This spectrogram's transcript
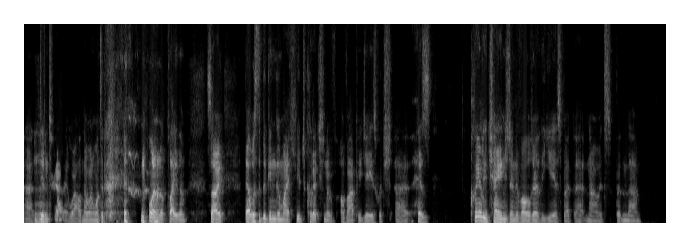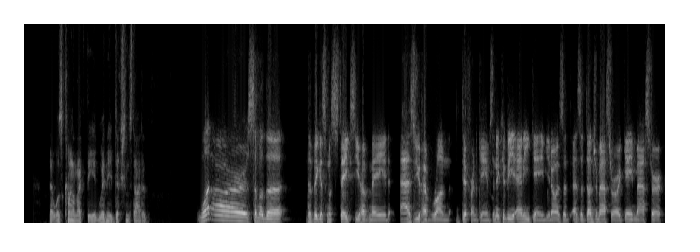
Uh, mm-hmm. Didn't turn out that well. No one wanted to, no wanted to play them. So that was the beginning of my huge collection of, of RPGs, which uh, has clearly changed and evolved over the years. But uh, no, it's been um, that was kind of like the when the addiction started. What are some of the the biggest mistakes you have made as you have run different games? And it could be any game, you know, as a as a dungeon master or a game master.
